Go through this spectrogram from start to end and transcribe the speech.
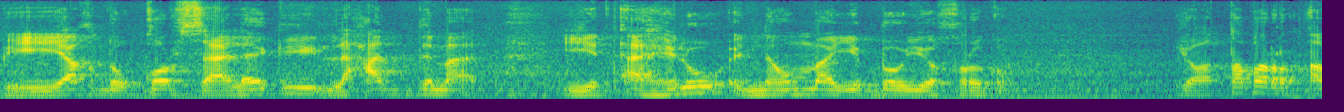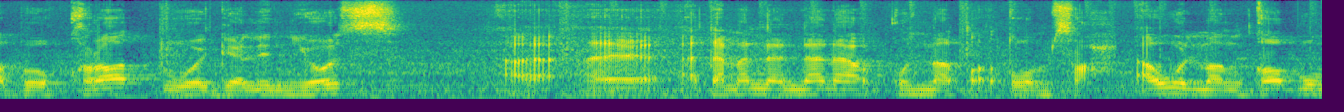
بياخدوا كورس علاجي لحد ما يتأهلوا إن هم يبقوا يخرجوا. يعتبر ابوقراط وجالينيوس أتمنى إن أنا اكون نطقتهم صح. أول من قاموا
